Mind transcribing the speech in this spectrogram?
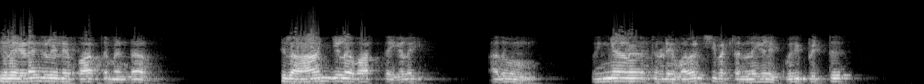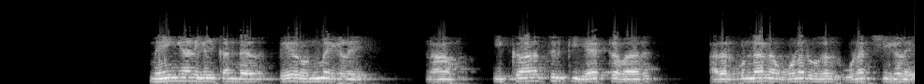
சில இடங்களிலே பார்த்தோம் என்றால் சில ஆங்கில வார்த்தைகளை அதுவும் விஞ்ஞானத்தினுடைய வளர்ச்சி பெற்ற நிலைகளை குறிப்பிட்டு மெய்ஞானிகள் கண்ட பேருண்மைகளை நாம் இக்காலத்திற்கு ஏற்றவாறு அதற்குண்டான உணர்வுகள் உணர்ச்சிகளை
